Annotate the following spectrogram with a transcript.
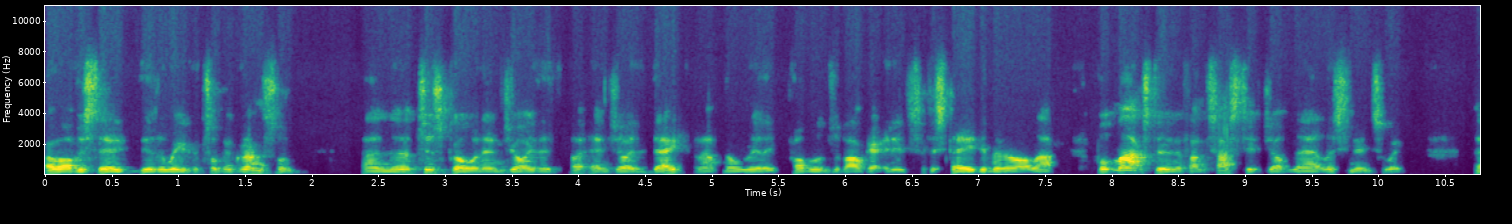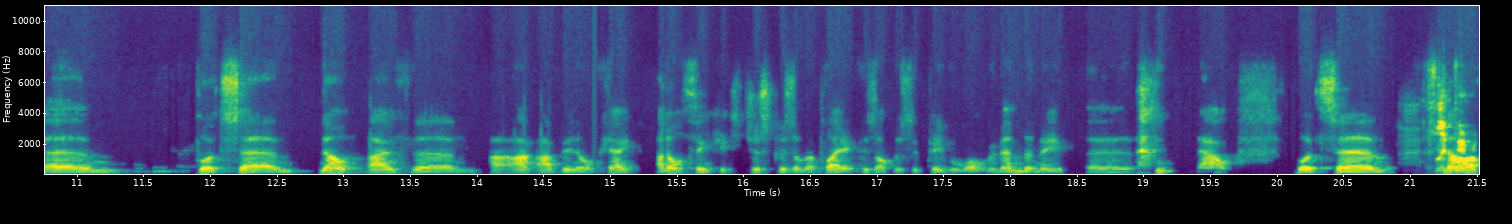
obviously the other week I took my grandson and uh, just go and enjoy the enjoy the day. And I have no really problems about getting into the stadium and all that. But Mark's doing a fantastic job there, listening to it. Um, but um, no, I've um, I, have been okay. I don't think it's just because I'm a player, because obviously people won't remember me uh, now. But um, no,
